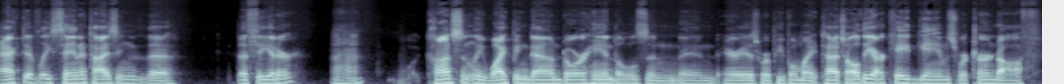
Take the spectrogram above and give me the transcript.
actively sanitizing the the theater, Uh huh. constantly wiping down door handles and, and areas where people might touch. All the arcade games were turned off.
